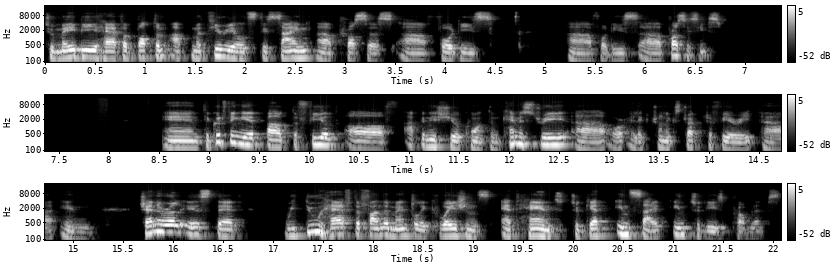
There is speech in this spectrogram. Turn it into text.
to maybe have a bottom-up materials design uh, process uh, for these, uh, for these uh, processes. And the good thing about the field of ab initio quantum chemistry uh, or electronic structure theory in general is that we do have the fundamental equations at hand to get insight into these problems.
